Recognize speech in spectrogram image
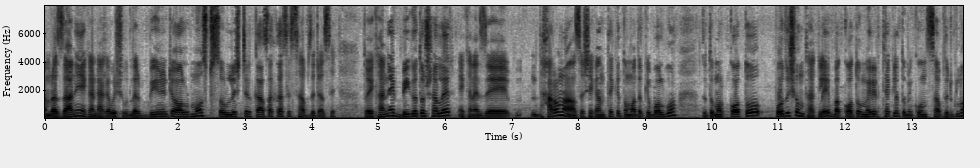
আমরা জানি এখানে ঢাকা বিশ্ববিদ্যালয়ের বি অলমোস্ট চল্লিশটার কাছাকাছি সাবজেক্ট আছে। তো এখানে বিগত সালের এখানে যে ধারণা আছে, সেখান থেকে তোমাদেরকে বলব যে তোমার কত পজিশন থাকলে বা কত মেরিট থাকলে তুমি কোন সাবজেক্টগুলো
